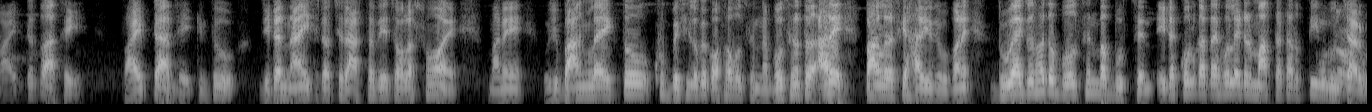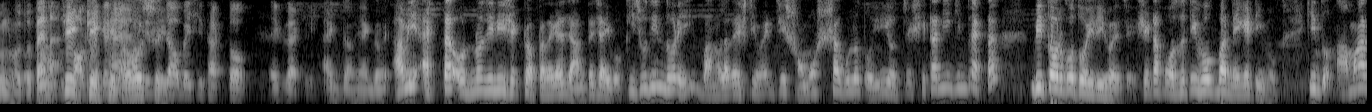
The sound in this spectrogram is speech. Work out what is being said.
ভাইবটা তো আছেই। ভাইবটা আছেই। কিন্তু যেটা নাই সেটা হচ্ছে রাস্তা দিয়ে চলার সময় মানে ওই যে বাংলায় তো খুব বেশি লোকে কথা বলছেন না। বলছেন না তো আরে বাংলাদেশকে হারিয়ে দেবো। মানে দু একজন হয়তো বলছেন বা বুঝছেন। এটা কলকাতায় হলে এটার মাত্রাটা আরও তিন গুণ চার গুণ হতো তাই না? ঠিক, ঠিক, ঠিক, অবশ্যই। বেশি থাকতো। এক্স্যাক্টলি একদমই একদমই। আমি একটা অন্য জিনিস একটু আপনাদের কাছে জানতে চাইব। কিছুদিন ধরেই বাংলাদেশ টিমের যে সমস্যাগুলো তৈরি হচ্ছে সেটা নিয়ে কিন্তু একটা বিতর্ক তৈরি হয়েছে। সেটা পজিটিভ হোক বা নেগেটিভ হোক। কিন্তু আমার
